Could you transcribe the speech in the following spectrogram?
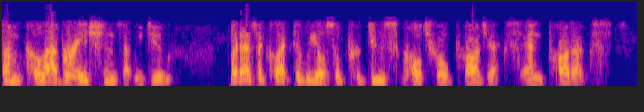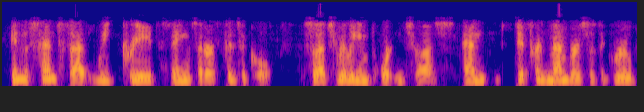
some collaborations that we do. But as a collective, we also produce cultural projects and products in the sense that we create things that are physical. So that's really important to us. And different members of the group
